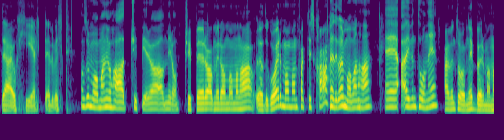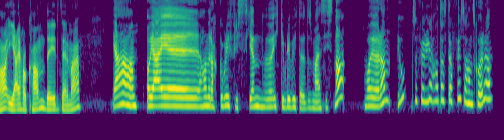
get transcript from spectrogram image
Det er jo helt ellevilt. Og så må man jo ha Trippier og Almiron. Tripper og Almiron må man ha. Ødegård må man faktisk ha. Ødegård må man ha. Eh, Ivan Tony, Ivan Tony bør man ha. Jeg har ikke han, det irriterer meg. jeg har han. Og jeg, eh, han rakk å bli frisk igjen og ikke bli bytta ut hos meg sist nå. Hva gjør han? Jo, selvfølgelig, han tar straffer, så han scorer, han.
